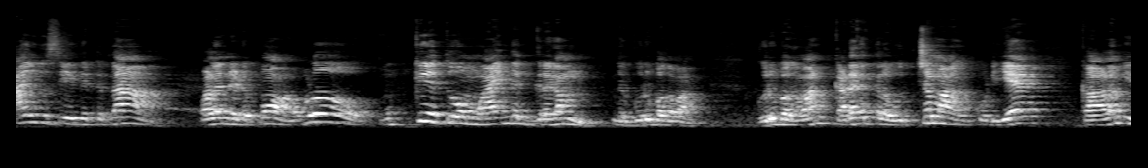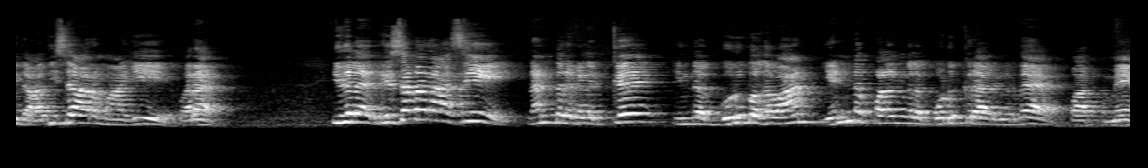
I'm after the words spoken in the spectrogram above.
ஆய்வு செய்துட்டு தான் பலன் எடுப்போம். அவ்வளோ முக்கியத்துவம் வாய்ந்த கிரகம் இந்த குரு பகவான். குரு பகவான் கடகத்தில் உச்சமாகக்கூடிய காலம் இது அதிசாரமாகி வர இதுல ரிஷபராசி நண்பர்களுக்கு இந்த குரு பகவான் என்ன பலன்களை கொடுக்கிறாருங்கிறத பார்ப்போமே.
